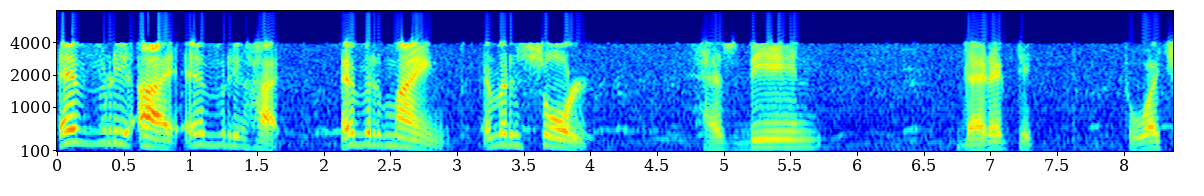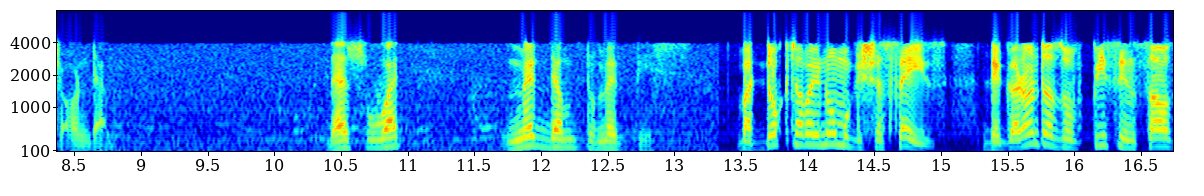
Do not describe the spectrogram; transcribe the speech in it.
every eye, every heart, every mind, every soul has been directed to watch on them. That's what make them to make peace. But Dr. Bainomugisha says the guarantors of peace in South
